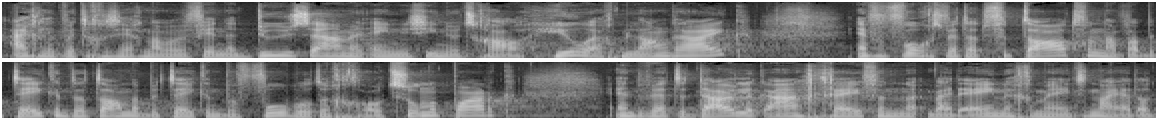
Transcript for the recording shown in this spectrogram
Eigenlijk werd er gezegd, nou, we vinden duurzaam en energie-neutraal heel erg belangrijk. En vervolgens werd dat vertaald van, nou, wat betekent dat dan? Dat betekent bijvoorbeeld een groot zonnepark. En er werd er duidelijk aangegeven bij de ene gemeente... nou ja, dat,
